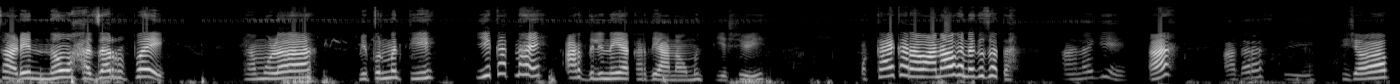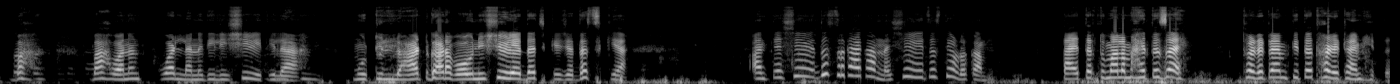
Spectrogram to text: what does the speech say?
साडे नऊ हजार रुपये. त्यामुळं मी पण म्हणते एकत नाही अर्धली नाही एक अर्धी आणावं म्हणतीये शेळी. मग काय करावं? आणावं का नगच आता आणा गे आ? आधार असते. तिच्या बा भावानं वडिलानं दिली शिळी तिला. मोठी लाट गाडाभाऊनी शिळ्या दचक्याच्या दचक्या. आणि त्या शिळी दुसरं काय काम नाही शिळीचंच तेवढं काम. काय तर तुम्हाला माहीतच आहे थोडे टाइम तिथं थोडे टाइम इथं.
